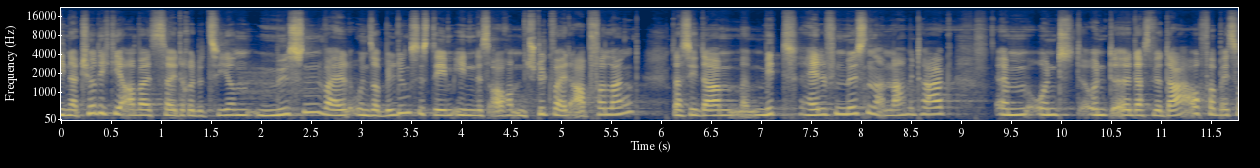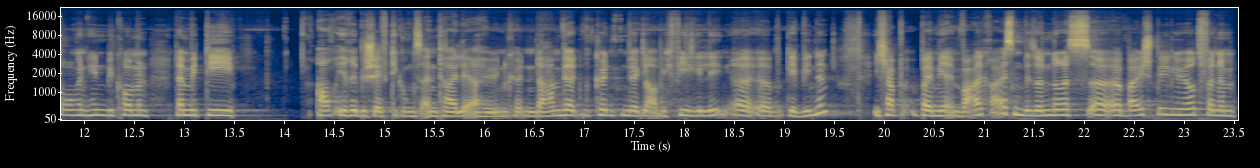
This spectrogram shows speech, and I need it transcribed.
die natürlich die Arbeitszeit reduzieren müssen, weil unser Bildungssystem ihnen das auch ein Stück weit abverlangt, dass sie da mithelfen müssen am Nachmittag Beitrag ähm, und, und äh, dass wir da auch Verbesserungen hinbekommen, damit die auch ihre Beschäftigungsanteile erhöhen können. Da haben wir, könnten wir, glaube ich, viel äh, äh, gewinnen. Ich habe bei mir im Wahlkreis ein besonderes äh, Beispiel gehört von einem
